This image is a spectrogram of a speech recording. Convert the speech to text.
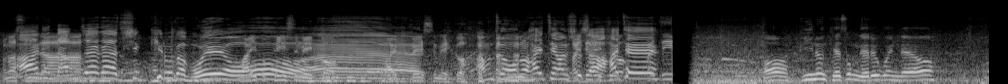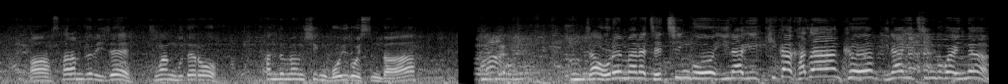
반갑습니다. 아니 남자가 10kg가 뭐예요 와이프 페이스메이커. 아. 와이프 페이스메이커. 아무튼 오늘 화이팅 합시다 화이팅. 어, 비는 계속 내리고 있네요. 아, 사람들이 이제 중앙 무대로 한두 명씩 모이고 있습니다. 자, 오랜만에 제 친구 이낙이 키가 가장 큰 이낙이 친구가 있는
